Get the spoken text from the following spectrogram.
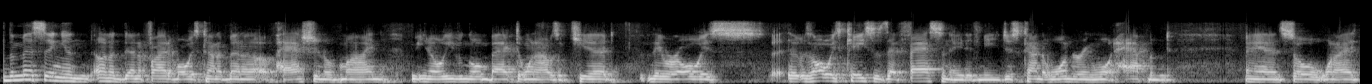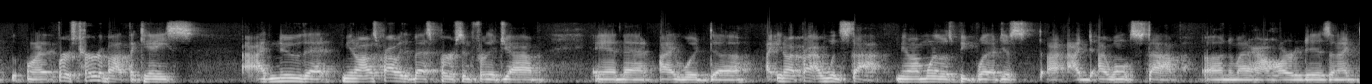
The missing and unidentified have always kind of been a, a, passion of mine. You know, even going back to when I was a kid, they were always, it was always cases that fascinated me, just kind of wondering what happened. And so when I, when I first heard about the case, I knew that, you know, I was probably the best person for the job and that I would, uh, you know, I probably wouldn't stop. You know, I'm one of those people that just, I, I, I won't stop uh, no matter how hard it is. And I,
